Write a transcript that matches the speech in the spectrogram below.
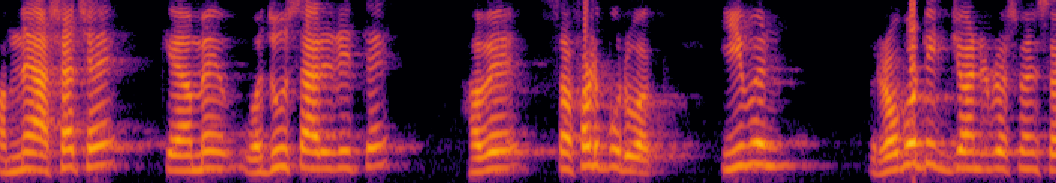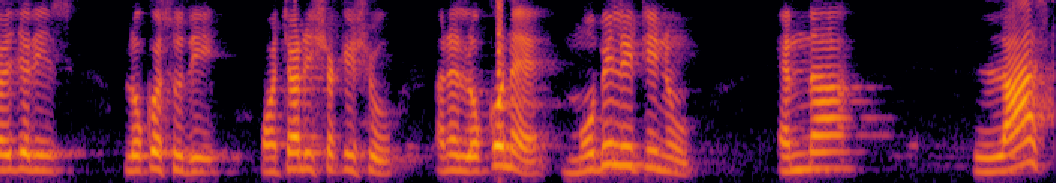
અમને આશા છે કે અમે વધુ સારી રીતે હવે સફળપૂર્વક even robotic joint replacement surgeries લોકો સુધી પહોંચાડી શકીશું અને લોકોને મોબિલિટીનું એમના લાસ્ટ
